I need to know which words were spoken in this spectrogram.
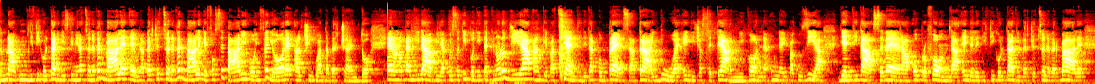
una difficoltà di discriminazione verbale e una percezione verbale che fosse pari o inferiore al 50%. Erano candidabili a questo tipo di tecnologia anche pazienti di età compresa tra i 2 e i 17 anni con un'ipacusia di entità severa o profonda e delle difficoltà di percezione verbale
